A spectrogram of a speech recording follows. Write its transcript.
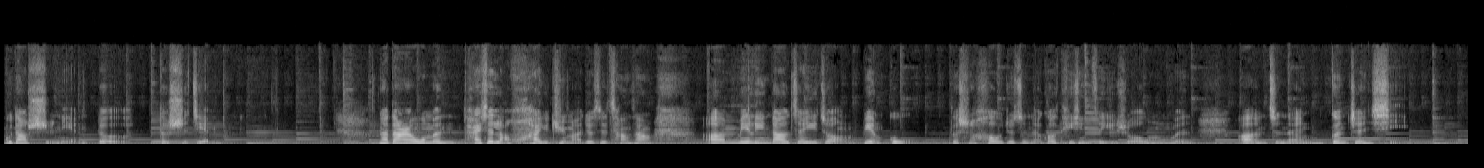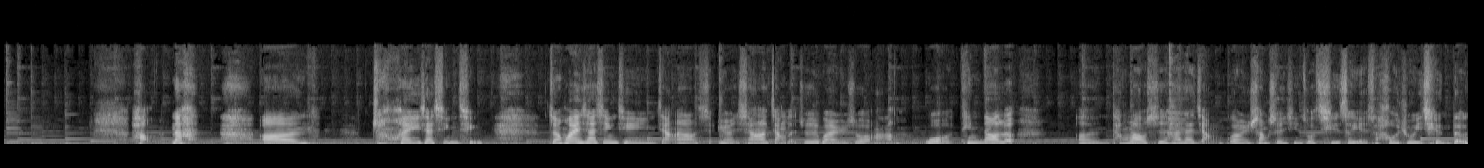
不到十年的的时间。那当然，我们还是老话一句嘛，就是常常，呃，面临到这一种变故的时候，就只能够提醒自己说，我们，嗯、只能更珍惜。好，那，嗯，转换一下心情，转换一下心情，讲啊，想想要讲的就是关于说啊，我听到了。嗯，唐老师他在讲关于上升星座，其实这也是好久以前的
